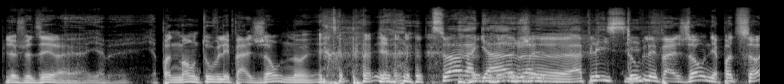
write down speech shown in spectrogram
Puis là, je veux dire, il euh, n'y a, pas de monde, t'ouvres les pages jaunes. Soir à gage, euh, appelez ici. T'ouvres les pages jaunes, il n'y a pas de ça.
